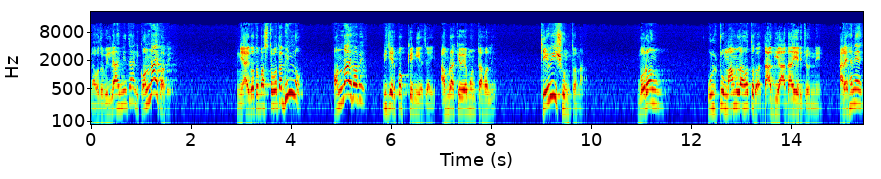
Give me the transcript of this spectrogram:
নাউদুবিল্লাহ আলী অন্যায় পাবে ন্যায়গত বাস্তবতা ভিন্ন। অন্যায়ভাবে নিজের পক্ষে নিয়ে যাই আমরা কেউ এমনটা হলে কেউই শুনতো না। বরং উল্টু মামলা হতো দাবি আদায়ের জন্য। আর এখানে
